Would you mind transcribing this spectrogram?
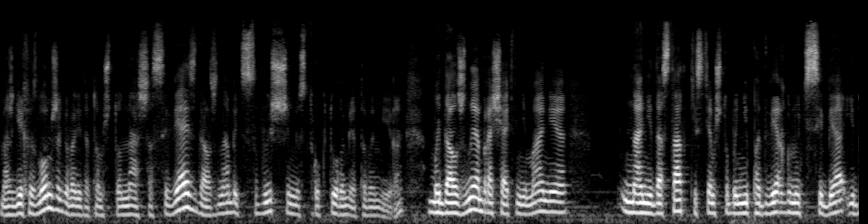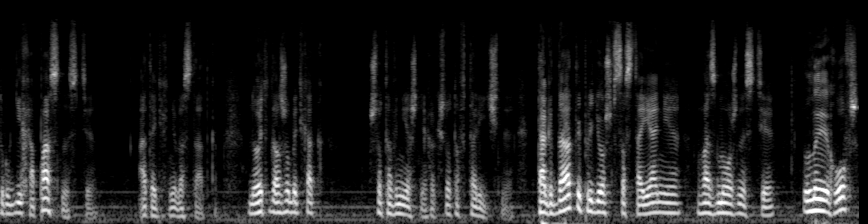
Машгих Излом же говорит о том, что наша связь должна быть с высшими структурами этого мира. Мы должны обращать внимание на недостатки с тем, чтобы не подвергнуть себя и других опасности от этих недостатков. Но это должно быть как что-то внешнее, как что-то вторичное. Тогда ты придешь в состояние возможности лейров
